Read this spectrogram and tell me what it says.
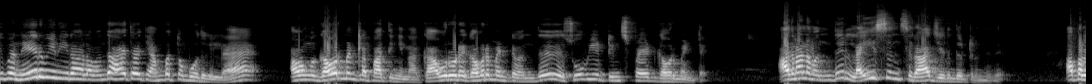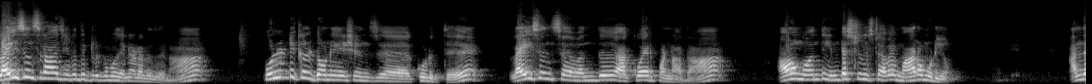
இப்போ நேர்வி நீரால வந்து ஆயிரத்தி தொள்ளாயிரத்தி ஐம்பத்தொம்போதுகளில் அவங்க கவர்மெண்ட்டில் பார்த்தீங்கன்னாக்கா அவருடைய கவர்மெண்ட் வந்து சோவியட் இன்ஸ்பயர்ட் கவர்மெண்ட் அதனால் வந்து லைசன்ஸ் ராஜ் இருந்துகிட்டு இருந்தது. அப்போ லைசன்ஸ் ராஜ் இருந்துகிட்டு இருக்கும்போது என்ன நடந்ததுன்னா பொலிட்டிக்கல் டொனேஷன்ஸை கொடுத்து லைசன்ஸை வந்து அக்வயர் பண்ணாதான் அவங்க வந்து இண்டஸ்ட்ரியலிஸ்டாகவே மாற முடியும். அந்த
